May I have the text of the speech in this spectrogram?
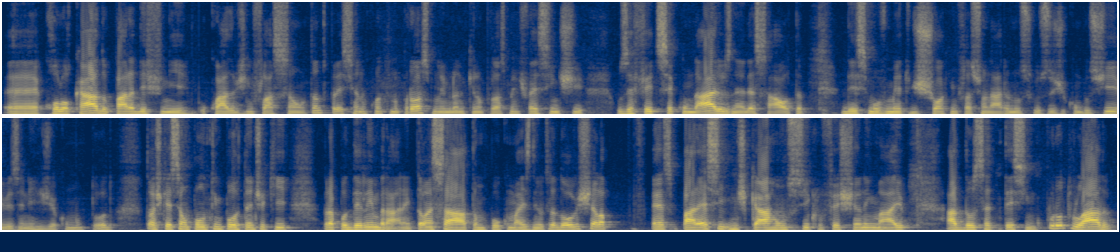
é, colocado para definir o quadro de inflação, tanto para esse ano quanto no próximo. Lembrando que no próximo a gente vai sentir os efeitos secundários né, dessa alta, desse movimento de choque inflacionário nos custos de combustíveis, energia como um todo. Então acho que esse é um ponto importante aqui para poder lembrar. Né? Então essa ata um pouco mais neutra do ela é, parece indicar um ciclo fechando em maio a 12,75. Por outro lado,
